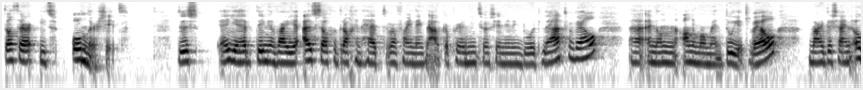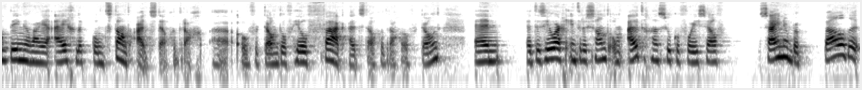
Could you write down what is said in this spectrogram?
dat er iets onder zit. Dus hè, je hebt dingen waar je uitstelgedrag in hebt waarvan je denkt, nou ik heb er niet zo'n zin in, ik doe het later wel. Uh, en dan een ander moment doe je het wel. Maar er zijn ook dingen waar je eigenlijk constant uitstelgedrag uh, over toont, of heel vaak uitstelgedrag over toont. En het is heel erg interessant om uit te gaan zoeken voor jezelf: zijn er bepaalde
